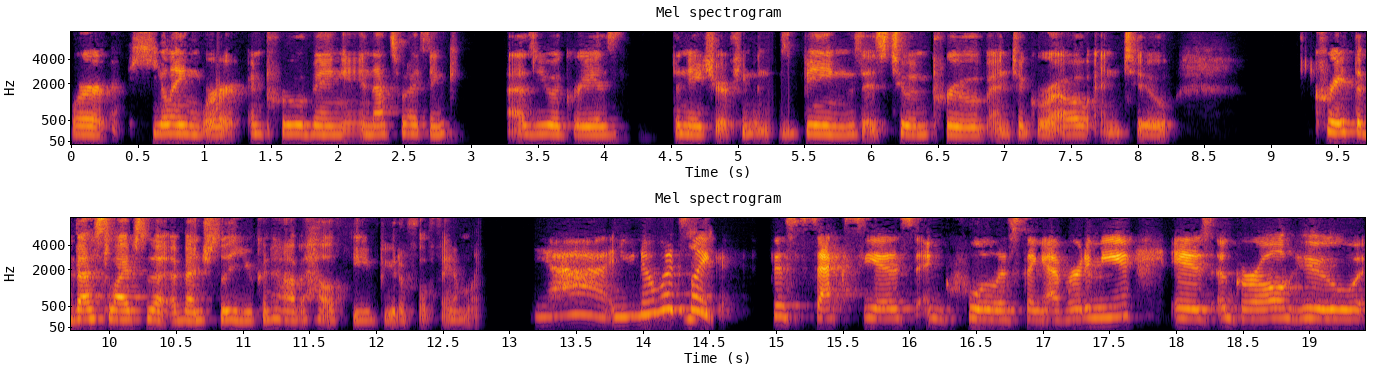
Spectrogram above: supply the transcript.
we're healing we're improving and that's what i think as you agree is the nature of human beings is to improve and to grow and to create the best life so that eventually you can have a healthy beautiful family. Yeah and you know what's like the sexiest and coolest thing ever to me is a girl who,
